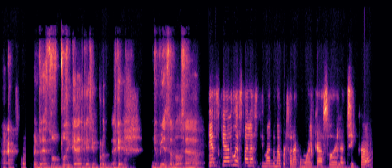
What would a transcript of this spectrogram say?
entonces tú, tú sí crees que es importante. Es que yo pienso, ¿no? O sea, Si es que algo está lastimando a una persona, como el caso de la chica,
